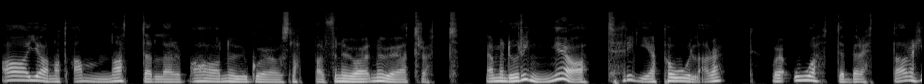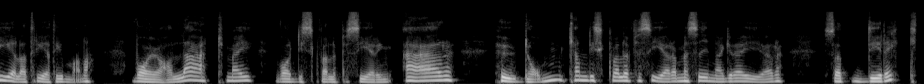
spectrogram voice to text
ja, gör något annat eller ja, nu går jag och slappar för nu, nu är jag trött. Ja, men då ringer jag tre polare och jag återberättar hela tre timmarna vad jag har lärt mig, vad diskvalificering är, hur de kan diskvalificera med sina grejer. Så att direkt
